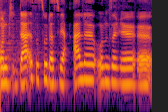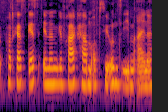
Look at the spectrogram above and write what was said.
Und da ist es so, dass wir alle unsere äh, Podcast-GästInnen gefragt haben, ob sie uns eben eine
